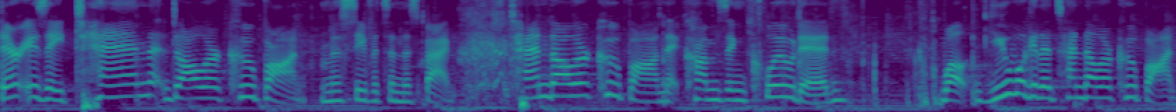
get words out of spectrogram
There is a $10 coupon. I'm gonna see if it's in this bag. $10 coupon that comes included well, you will get a $10 coupon.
